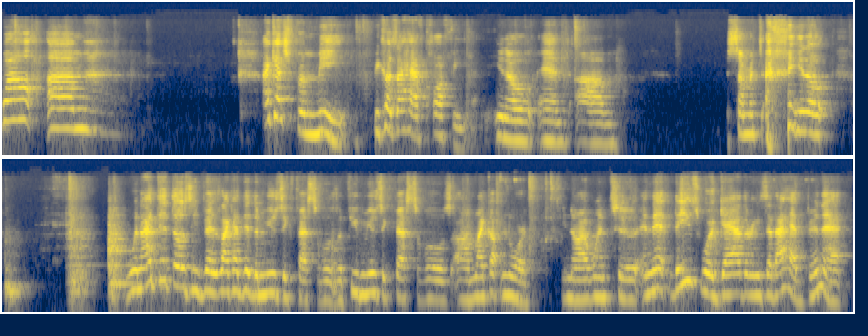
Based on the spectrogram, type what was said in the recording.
Well, um, I guess for me, because I have coffee, you know, and um, summertime, you know, when I did those events, like I did the music festivals, a few music festivals, um, like up north, you know, I went to, and that, these were gatherings that I had been at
